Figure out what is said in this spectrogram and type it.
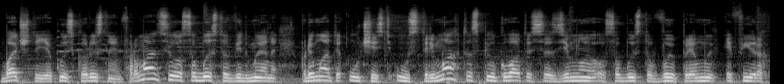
бачити якусь корисну інформацію особисто від мене, приймати участь у стрімах та спілкуватися зі мною особисто в прямих ефірах.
